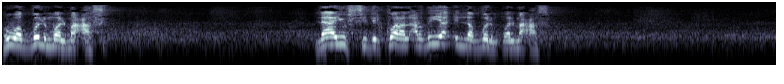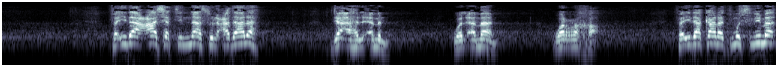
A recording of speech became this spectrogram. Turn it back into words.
هو الظلم والمعاصي. لا يفسد الكرة الأرضية إلا الظلم والمعاصي. فإذا عاشت الناس العدالة جاءها الأمن والأمان والرخاء. فإذا كانت مسلمة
